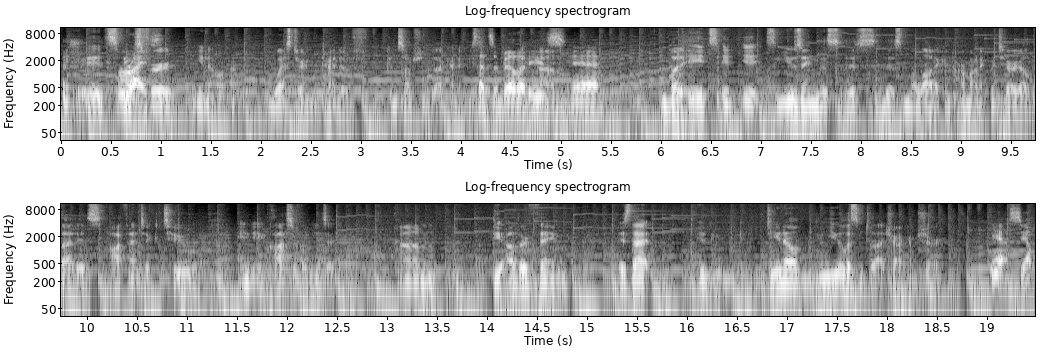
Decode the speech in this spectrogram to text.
it speaks Right. for you know Western kind of consumption of that kind of music. sensibilities. Um, yeah. but it's it, it's using this this this melodic and harmonic material that is authentic to Indian classical music. Um, the other thing is that it, do you know you listen to that track? I'm sure. Yes. Yep.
